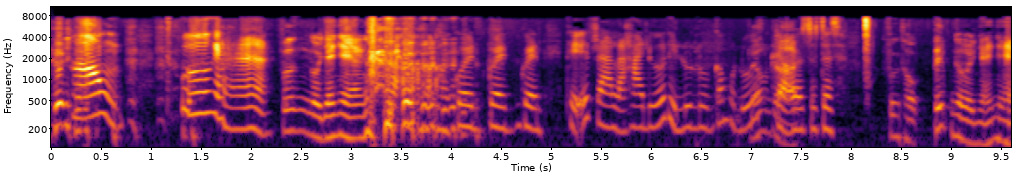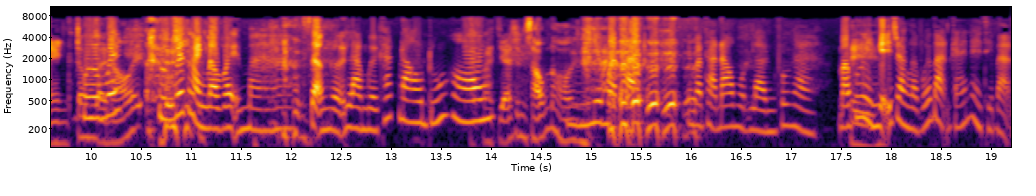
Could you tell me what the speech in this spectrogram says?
không phương à. Phương người nhẹ nhàng. À, à, à, quên quên quên. Thì ít ra là hai đứa thì luôn luôn có một đứa Đúng Trời rồi. ơi, trời, trời. phương thuộc tiếp người nhẹ nhàng trong Phương lời với- nói. Phương với Thành là vậy mà sợ người làm người khác đau đúng không? Và chỉ sinh sống thôi. Nhưng mà thà nhưng mà thà đau một lần Phương à mà Thì- Phương nghĩ rằng là với bạn cái này thì bạn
